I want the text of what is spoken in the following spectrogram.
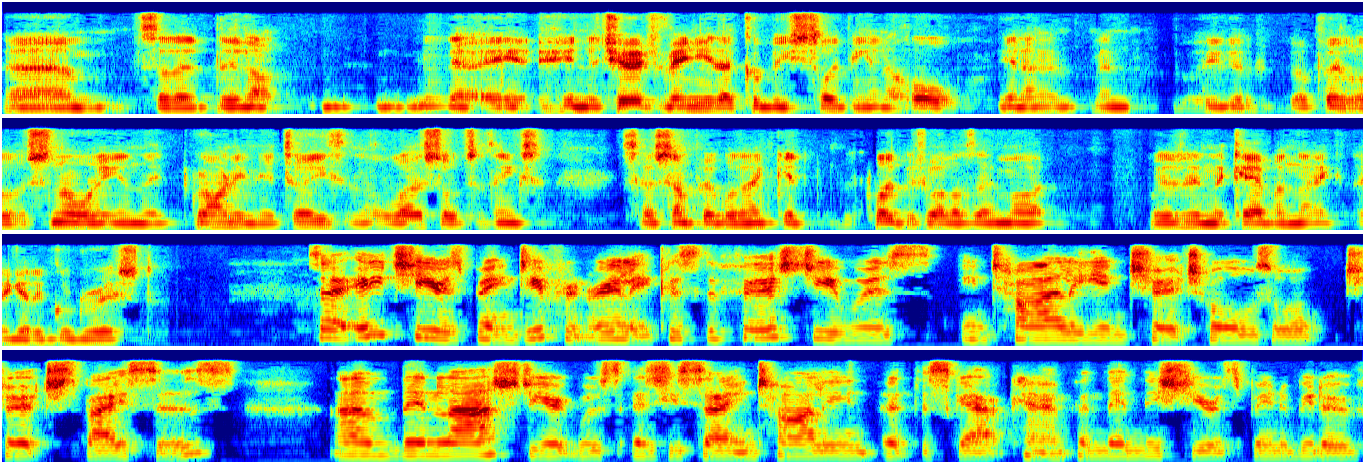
Um, so that they're not you know, in the church venue. They could be sleeping in a hall, you know, and you got people who are snoring and they're grinding their teeth and all those sorts of things. So some people don't get sleep as well as they might Whereas in the cabin, they, they get a good rest. So each year has been different, really, because the first year was entirely in church halls or church spaces. Um, then last year it was, as you say, entirely in, at the scout camp. And then this year it's been a bit of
